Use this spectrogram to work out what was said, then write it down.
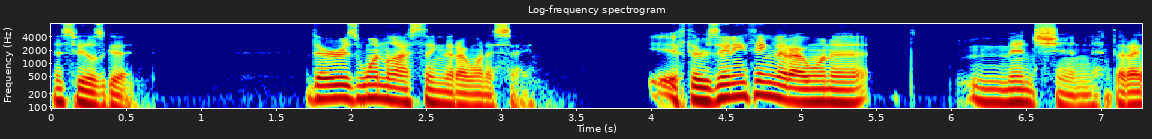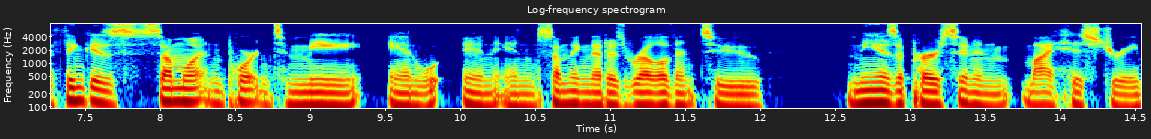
This feels good. There is one last thing that I want to say. If there's anything that I want to mention that I think is somewhat important to me and and and something that is relevant to me as a person and my history.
